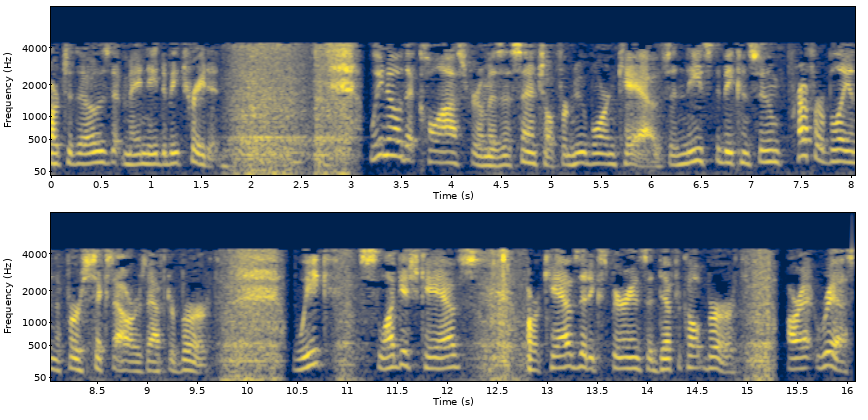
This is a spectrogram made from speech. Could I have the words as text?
or to those that may need to be treated. We know that colostrum is essential for newborn calves and needs to be consumed preferably in the first six hours after birth. Weak, sluggish calves or calves that experience a difficult birth are at risk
